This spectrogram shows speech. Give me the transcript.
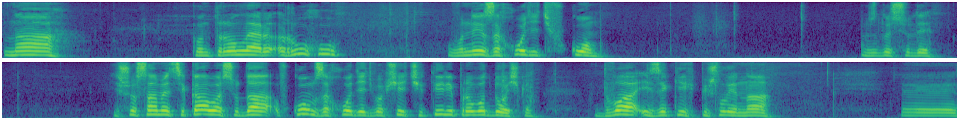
на контролер руху вони заходять в ком. Ось до сюди. І що саме цікаво, сюди в ком заходять взагалі 4 проводочка. Два із яких пішли на, е,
